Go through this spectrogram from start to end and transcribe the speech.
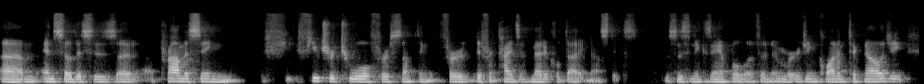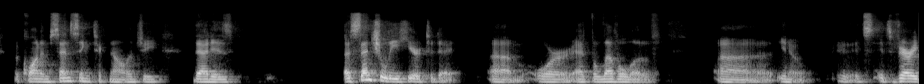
Um, and so this is a, a promising future tool for something for different kinds of medical diagnostics. This is an example of an emerging quantum technology, a quantum sensing technology that is essentially here today, um, or at the level of, uh, you know, it's it's very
